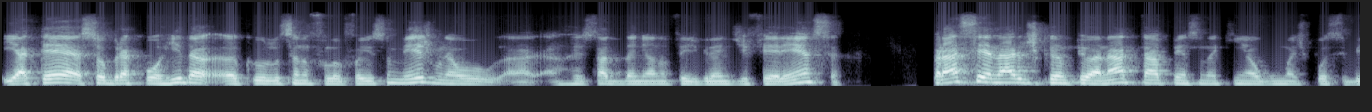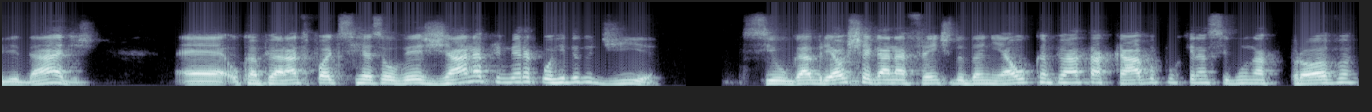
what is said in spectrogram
E até sobre a corrida, o que o Luciano falou foi isso mesmo, né? O, a, o resultado do Daniel não fez grande diferença. Para cenário de campeonato, estava pensando aqui em algumas possibilidades. É, o campeonato pode se resolver já na primeira corrida do dia. Se o Gabriel chegar na frente do Daniel, o campeonato acaba, porque na segunda prova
